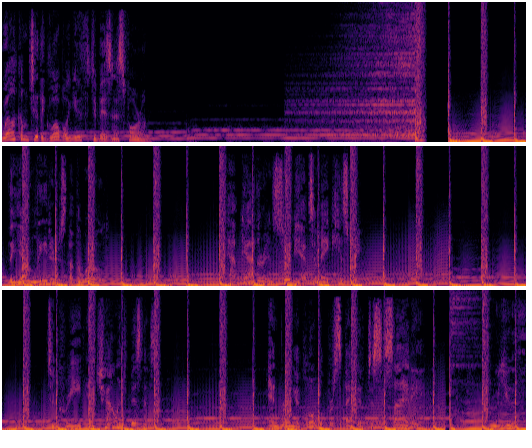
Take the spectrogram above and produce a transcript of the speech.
Welcome to the Global Youth to Business Forum. The young leaders of the world have gathered in Serbia to make history, to create and challenge business, and bring a global perspective to society through youth.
